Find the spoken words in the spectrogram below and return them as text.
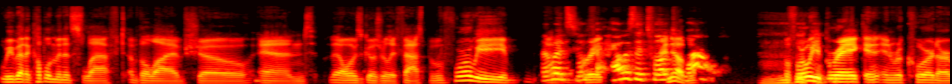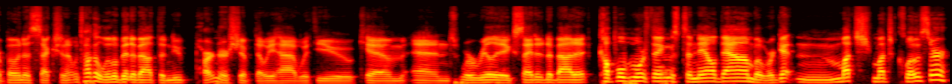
we've got a couple minutes left of the live show, and that always goes really fast. But before we, that went uh, so break, fast. How is it twelve? Know, wow. before we break and, and, record our bonus section, I want to talk a little bit about the new partnership that we have with you, Kim, and we're really excited about it. A couple more things to nail down, but we're getting much, much closer,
